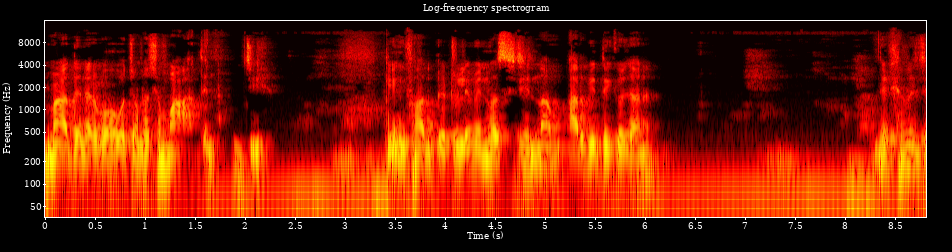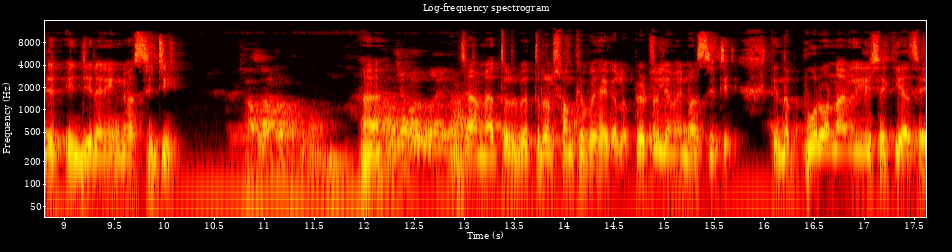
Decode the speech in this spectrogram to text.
মাদেনের বহু বচন হচ্ছে মাদেন জি। কিং ফাহাদ পেট্রোলিয়াম ইউনিভার্সিটির নাম আরবিতে কেউ জানেন এখানে যে ইঞ্জিনিয়ারিং ইউনিভার্সিটি হ্যাঁ? জামিয়াতুল পেট্রোল সংক্ষেপ হয়ে গেল। Petroleum university. কিন্তু পুরো নাম ইংলিশে কি আছে?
